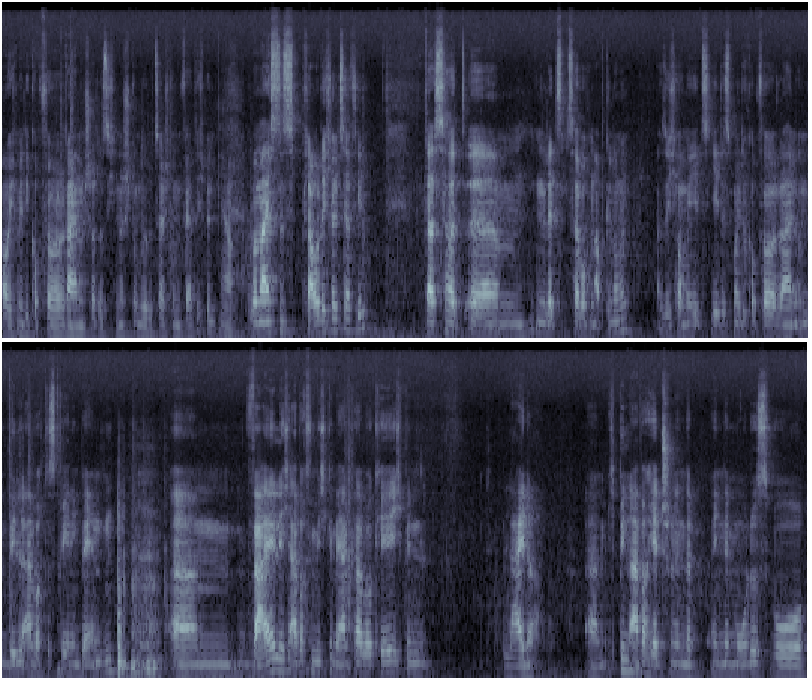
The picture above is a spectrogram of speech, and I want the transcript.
haue ich mir die Kopfhörer rein und schaue, dass ich in einer Stunde oder zwei Stunden fertig bin. Ja. Aber meistens plaudere ich halt sehr viel. Das hat ähm, in den letzten zwei Wochen abgenommen. Also ich haue mir jetzt jedes Mal die Kopfhörer rein und will einfach das Training beenden. Ähm, weil ich einfach für mich gemerkt habe, okay, ich bin leider, ähm, ich bin einfach jetzt schon in, der, in dem Modus, wo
